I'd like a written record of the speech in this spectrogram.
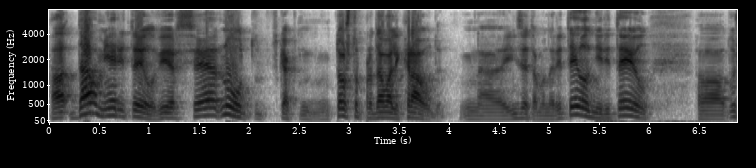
А, да, у меня ритейл-версия, ну, как то, что продавали крауды. А, не знаю, там она ритейл, не ритейл, а, ну,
